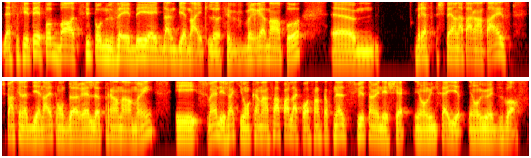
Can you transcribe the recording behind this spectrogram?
la société n'est pas bâtie pour nous aider à être dans le bien-être, là. C'est vraiment pas. Euh, bref, je en la parenthèse. Je pense que notre bien-être, on devrait le prendre en main. Et souvent, des gens qui vont commencer à faire de la croissance personnelle suite à un échec. Ils ont eu une faillite, ils ont eu un divorce,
